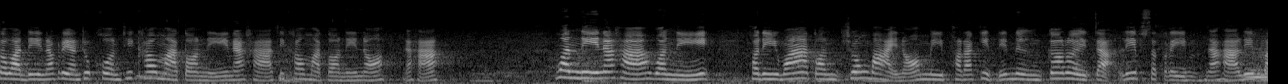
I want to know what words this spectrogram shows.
สวัสดีนักเรียนทุกคนที่เข้ามาตอนนี้นะคะ ที่เข้ามาตอนนี้เนาะนะคะ วันนี้นะคะวันนี้พอดีว่าตอนช่วงบ่ายเนาะมีภารกิจนิดนึงก็เลยจะรีบสตรีมนะคะ รีบไล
